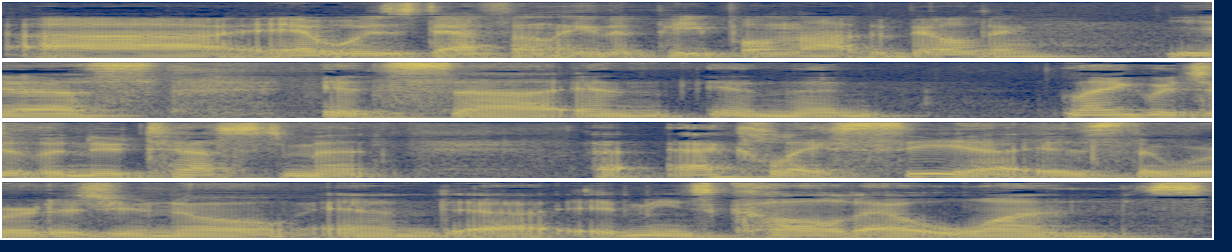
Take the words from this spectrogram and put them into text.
uh, it was definitely the people, not the building. Yes. It's uh, in, in the language of the New Testament ecclesia is the word, as you know, and uh, it means called out ones,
